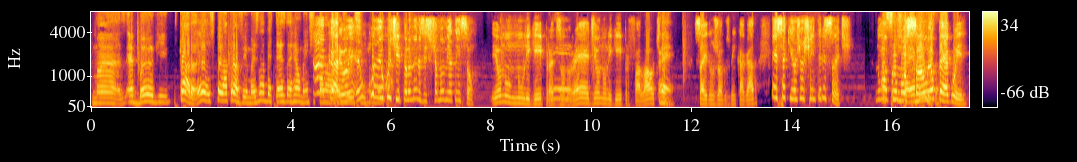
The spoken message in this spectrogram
mas é bug. Cara, é esperar pra ver, mas na Bethesda realmente tá Ah, na cara, eu, de eu, eu curti, pelo menos isso chamou minha atenção. Eu não, não liguei pra É. Dishonored, eu não liguei pro Fallout, É. que saíram uns jogos bem cagados. Esse aqui eu já achei interessante. Numa Assim, é promoção bonita. eu pego ele.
